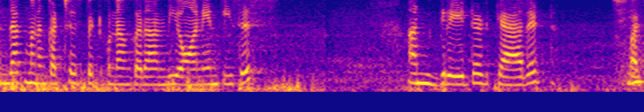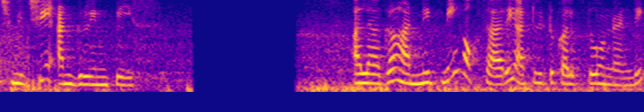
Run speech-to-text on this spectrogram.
ఇందాక మనం కట్ చేసి పెట్టుకున్నాం కదా అండి onion pieces. And grated carrot. పచ్చిమిర్చి. And green peas. అలాగా అన్నిటినీ ఒకసారి అటు ఇటు కలుపుతూ ఉండండి.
